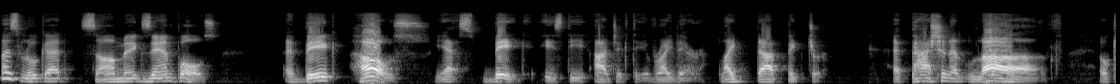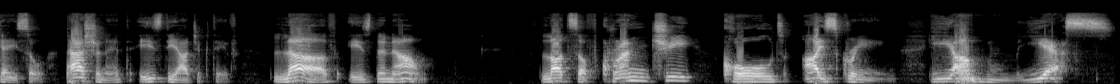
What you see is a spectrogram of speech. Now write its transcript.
Let's look at some examples. A big house. Yes, big is the adjective right there, like that picture. A passionate love. Okay, so passionate is the adjective. Love is the noun. Lots of crunchy, cold ice cream. Yum, yes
